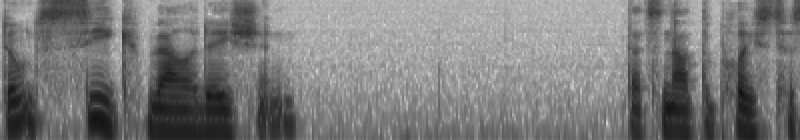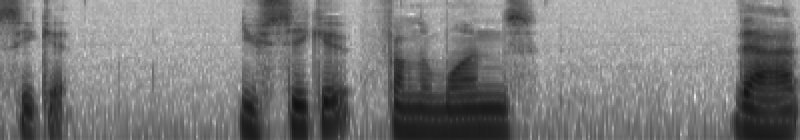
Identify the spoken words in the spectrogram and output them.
don't seek validation. That's not the place to seek it. You seek it from the ones that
